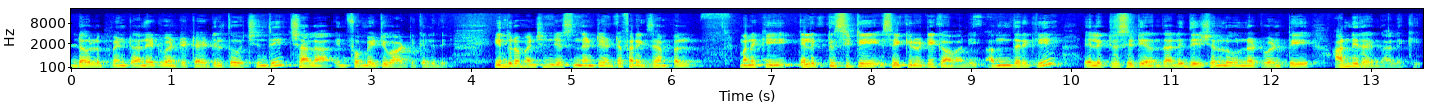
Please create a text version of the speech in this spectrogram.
development అనేటువంటి టైటిల్తో వచ్చింది. చాలా ఇన్ఫర్మేటివ్ ఆర్టికల్ ఇది. ఇందులో మెన్షన్ చేసింది ఏంటి అంటే ఫర్ ఎగ్జాంపుల్ మనకి ఎలక్ట్రిసిటీ సెక్యూరిటీ కావాలి. అందరికీ ఎలక్ట్రిసిటీ అందాలి. దేశంలో ఉన్నటువంటి అన్ని రంగాలకి.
